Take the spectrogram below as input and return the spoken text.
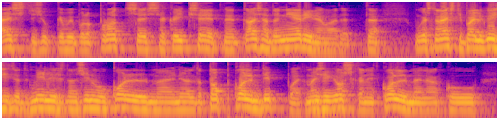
hästi sihuke võib-olla protsess ja kõik see, et need asjad on nii erinevad, et mu käest on hästi palju küsitud, et millised on sinu kolm nii-öelda top kolm tippu, et ma isegi ei oska neid kolme nagu äh,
